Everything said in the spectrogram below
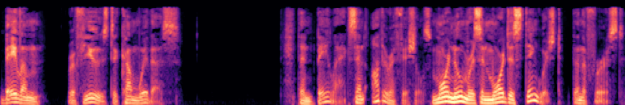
balaam refused to come with us. Then balak sent other officials more numerous and more distinguished than the first.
